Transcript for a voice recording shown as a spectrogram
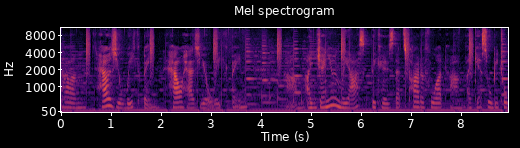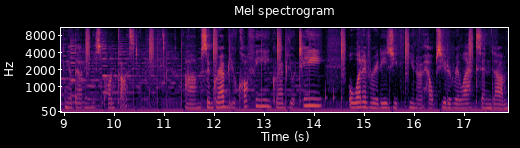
Um, how's your week been? How has your week been? Um, I genuinely ask because that's part of what um, I guess we'll be talking about in this podcast. Um, so grab your coffee, grab your tea, or whatever it is you you know helps you to relax and um,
